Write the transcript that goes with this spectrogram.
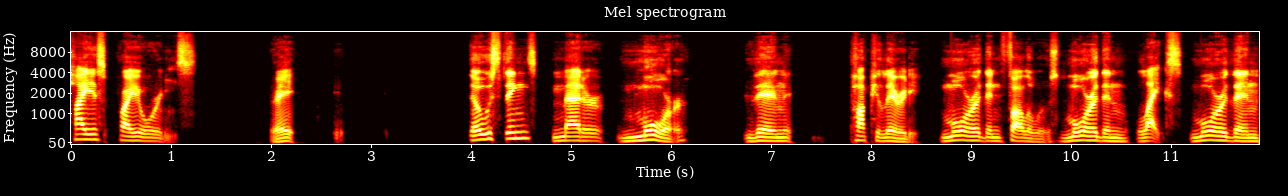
highest priorities, right? Those things matter more than popularity, more than followers, more than likes, more than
